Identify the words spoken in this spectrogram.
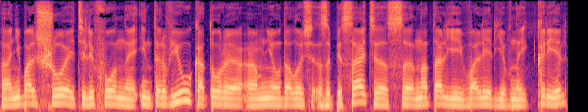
э, небольшое телефонное интервью, которое э, мне удалось записать с Натальей Валерьевной Крель.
